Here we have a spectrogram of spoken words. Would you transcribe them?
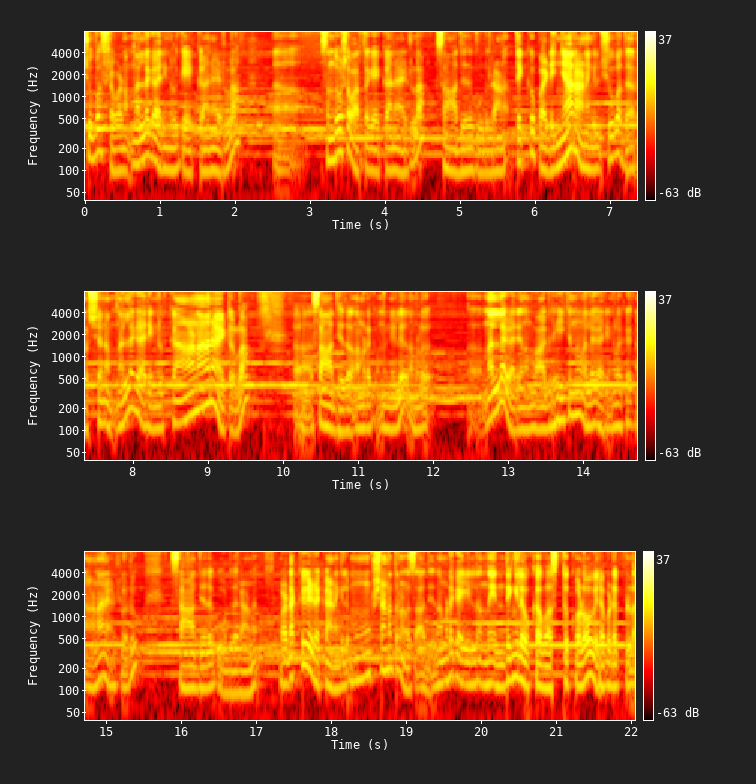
ശുഭശ്രവണം നല്ല കാര്യങ്ങൾ കേൾക്കാനായിട്ടുള്ള സന്തോഷ വാർത്ത കേൾക്കാനായിട്ടുള്ള സാധ്യത കൂടുതലാണ്. തെക്ക് പടിഞ്ഞാറാണെങ്കിൽ ശുഭദർശനം നല്ല കാര്യങ്ങൾ കാണാനായിട്ടുള്ള സാധ്യത നമ്മുടെ മുന്നിൽ നമ്മൾ നല്ല കാര്യം നമ്മൾ ആഗ്രഹിക്കുന്ന നല്ല കാര്യങ്ങളൊക്കെ കാണാനായിട്ടുള്ളൊരു സാധ്യത കൂടുതലാണ്. വടക്ക് കിഴക്കാണെങ്കിൽ മോഷണത്തിനുള്ള സാധ്യത നമ്മുടെ കയ്യിൽ നിന്ന് എന്തെങ്കിലുമൊക്കെ വസ്തുക്കളോ വിലപിടിപ്പുള്ള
